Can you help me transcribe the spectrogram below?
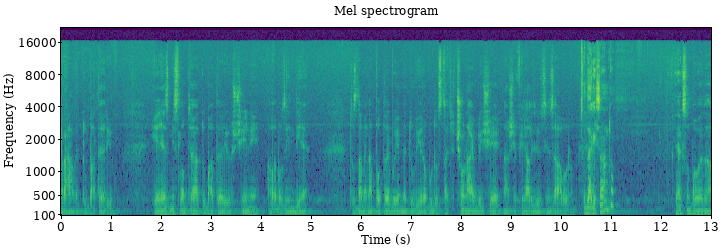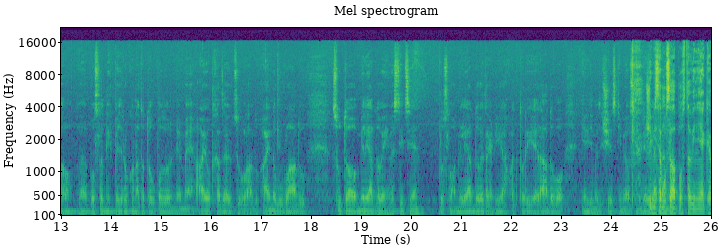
práve tú batériu. Je nezmyslom ťahať tú batériu z Číny alebo z Indie. To znamená, potrebujeme tú výrobu dostať čo najbližšie k našim finalizujúcim závodom. Darí sa nám to? Jak som povedal, e, posledných 5 rokov na toto upozorňujeme aj odchádzajúcu vládu, aj novú vládu. Sú to miliardové investície, doslova miliardové, tak aký Gigafactory je rádovo niekde medzi 6 a 8 miliardami. Čiže by sa musela postaviť nejaká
